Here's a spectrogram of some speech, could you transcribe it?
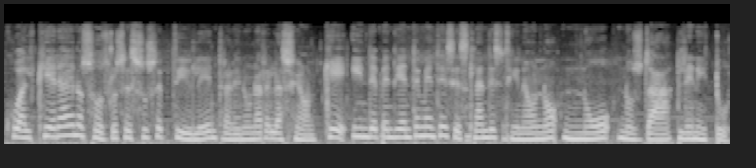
Cualquiera de nosotros es susceptible de entrar en una relación que independientemente de si es clandestina o no, no nos da plenitud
